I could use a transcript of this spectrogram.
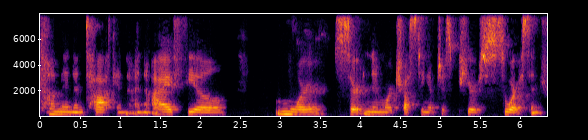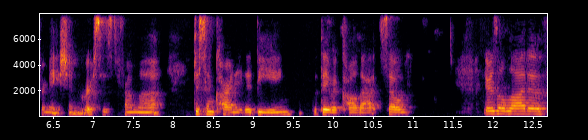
come in and talk. And, and I feel more certain and more trusting of just pure source information versus from a disincarnated being, what they would call that. So there's a lot of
